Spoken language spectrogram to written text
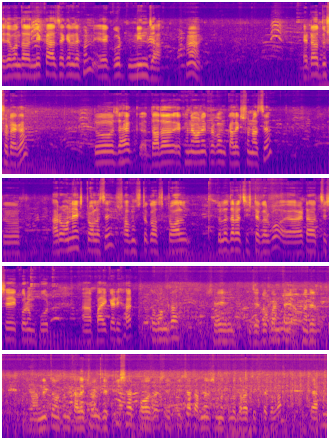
এই যেমন দাদা লেখা আছে এখানে দেখুন, এ গুড নিনজা হ্যাঁ এটাও দুশো টাকা। তো যাই হোক, দাদার এখানে অনেক রকম কালেকশন আছে। তো আরও অনেক স্টল আছে। সমস্ত স্টল তুলে ধরার চেষ্টা করব। এটা হচ্ছে সেই করমপুর। পাইকারি হাট। তো বন্ধুরা, সেই যে দোকানটায় আপনাদের নিত্য নতুন কালেকশন যে টি শার্ট পাওয়া যায়, সেই টি শার্ট আপনাদের সামনে তুলে ধরার চেষ্টা করলাম। এখন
